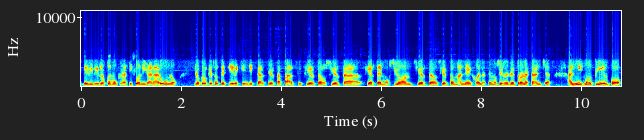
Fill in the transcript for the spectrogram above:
de vivirlo como clásico ni ganar uno yo creo que eso te tiene que inyectar cierta parte, cierta cierta cierta emoción, cierto cierto manejo de las emociones dentro de la cancha. Al mismo tiempo,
